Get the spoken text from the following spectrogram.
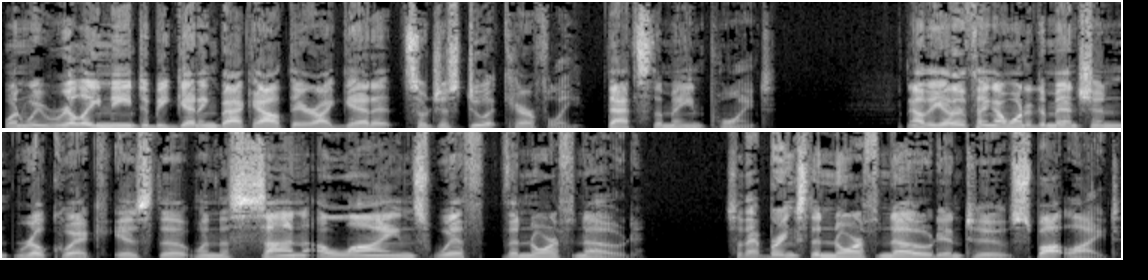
when we really need to be getting back out there. I get it. So just do it carefully. That's the main point. Now, the other thing I wanted to mention real quick is the when the sun aligns with the north node. So that brings the north node into spotlight.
